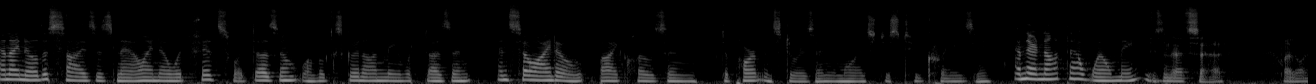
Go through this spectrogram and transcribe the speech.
And I know the sizes now. I know what fits, what doesn't, what looks good on me, what doesn't. And so I don't buy clothes in department stores anymore. It's just too crazy. And they're not that well made. Isn't that sad, by the way?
